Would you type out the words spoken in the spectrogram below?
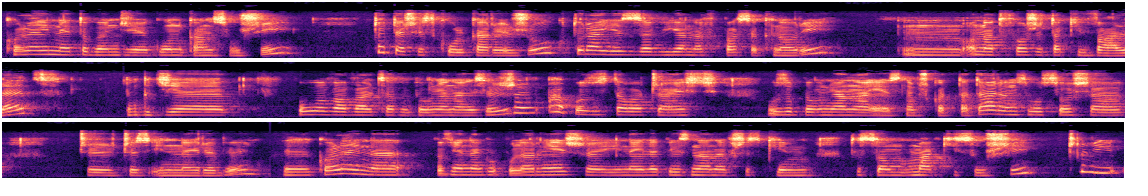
Kolejny to będzie gunkan sushi. To też jest kulka ryżu, która jest zawijana w pasek nori ona tworzy taki walec, gdzie połowa walca wypełniona jest ryżem, a pozostała część uzupełniana jest na przykład tatarem z łososia czy, czy z innej ryby. Y, kolejne, pewnie najpopularniejsze i najlepiej znane wszystkim to są maki sushi, czyli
